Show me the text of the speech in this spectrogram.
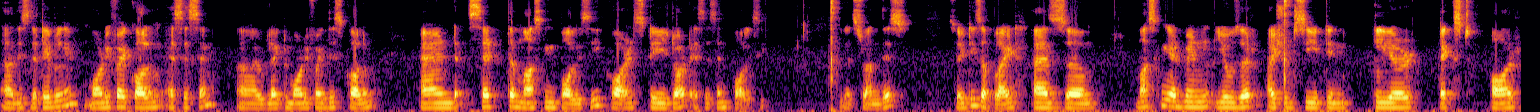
Uh, this is the table name. Modify column SSN uh, I would like to modify this column and set the masking policy called stage.ssn policy. Let's run this. So it is applied as um, masking admin user. I should see it in clear text or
